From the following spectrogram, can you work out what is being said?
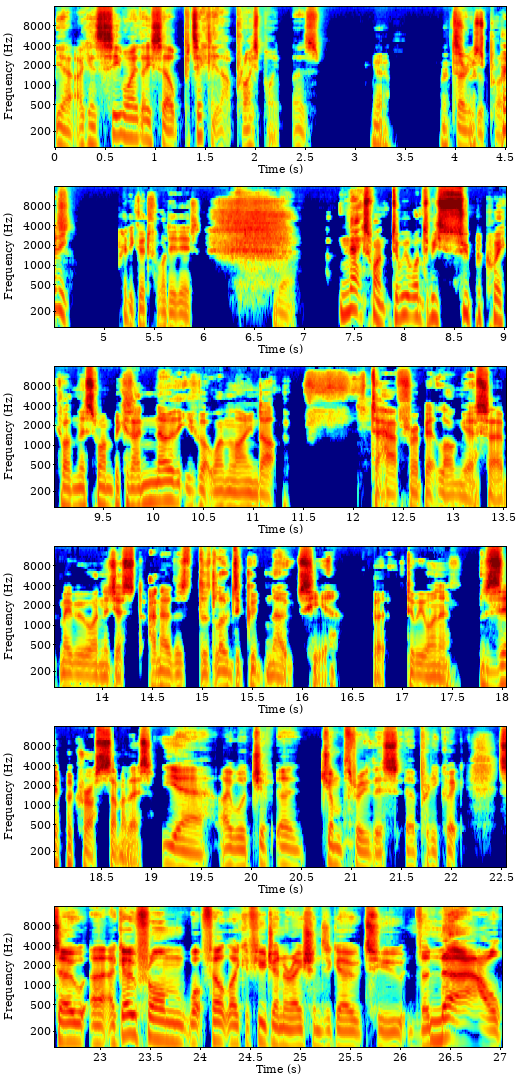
Yeah, I can see why they sell, particularly at that price point. That's It's, Very it's good price. Pretty, pretty good for what it is. yeah. Next one. Do we want to be super quick on this one because I know that you've got one lined up to have for a bit longer. So maybe we want to just. I know there's there's loads of good notes here, but do we want to zip across some of this? Yeah, I will ju- uh, jump through this uh, pretty quick. So uh, I go from what felt like a few generations ago to the now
